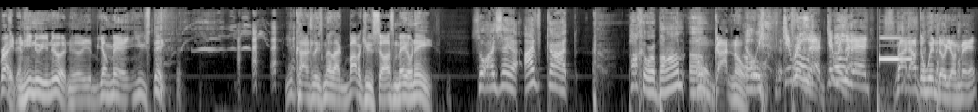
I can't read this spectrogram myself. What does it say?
Right, and he knew you knew it. Uh, Young man, you stink. you constantly smell like barbecue sauce and mayonnaise. So Isaiah, I've got Paco Rabanne. Oh Um, God, no! Oh, get rid of that, get rid of that! Right out the window, young man.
